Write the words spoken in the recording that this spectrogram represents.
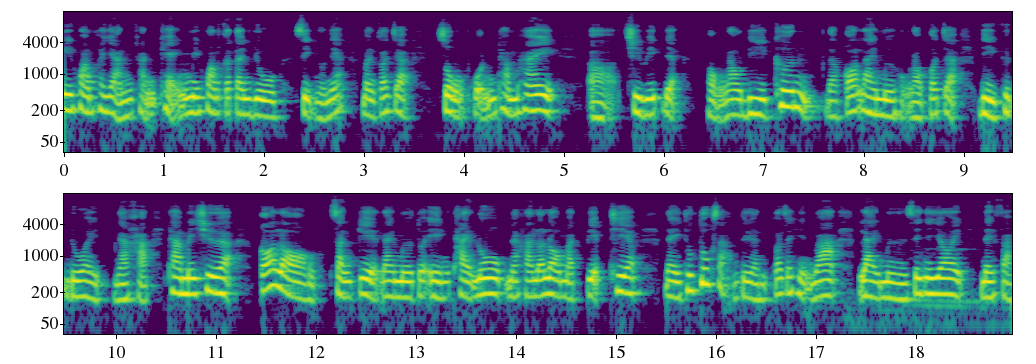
มีความขยันขันแข็ง มีความกระตัญญูสิ่งเหล่านี้มันก็จะส่งผลทำให้ชีวิตเนี่ย ของเราดีขึ้น แล้วก็ลายมือของเราก็จะดีขึ้นด้วยนะคะ ถ้าไม่เชื่อก็ลองสังเกตลายมือตัวเองถ่ายรูปนะคะ แล้วลองมาเปรียบเทียบในทุกๆ 3 เดือน ก็จะเห็นว่าลายมือเส้นย่อยในฝ่า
